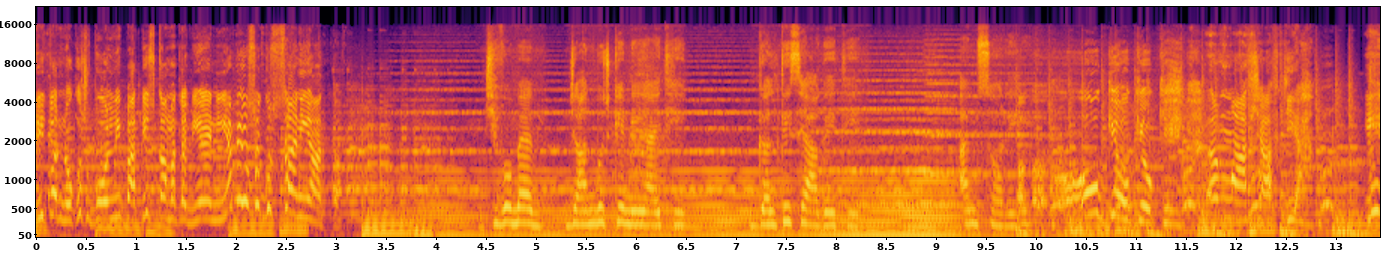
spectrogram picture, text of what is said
मेरी तन्नो कुछ बोल नहीं पाती उसका मतलब ये नहीं है भी उसे गुस्सा नहीं आता। जी वो मैं जानबूझ के नहीं आई थी। गलती से आ गई थी। I am sorry okay okay okay. माफ़ शाफ किया। ए,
